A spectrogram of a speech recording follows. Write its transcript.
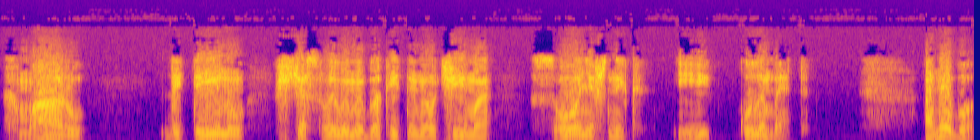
хмару, дитину з щасливими блакитними очима, соняшник і кулемет. А небо,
